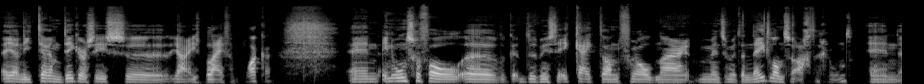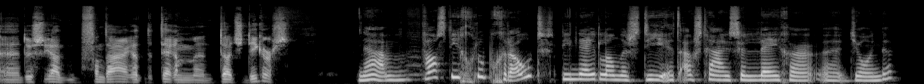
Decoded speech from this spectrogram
En ja, die term diggers is, uh, ja, is blijven plakken. En in ons geval, uh, tenminste, ik kijk dan vooral naar mensen met een Nederlandse achtergrond. En uh, dus ja, vandaar de term Dutch diggers. Ja, was die groep groot, die Nederlanders die het Australische leger joinden?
